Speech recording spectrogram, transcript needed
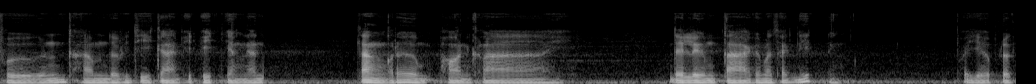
ฝืนทำโดยวิธีการผิดๆอย่างนั้น ตั้งเริ่มผ่อนคลาย ได้ลืมตาขึ้นมาสักนิดหนึ่งพอเยอะเปลือก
